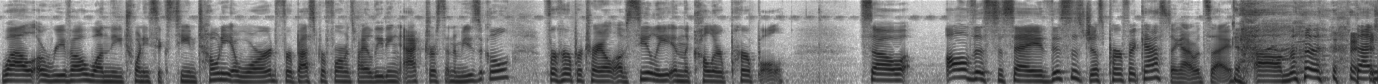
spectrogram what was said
While Erivo won the 2016 Tony Award for Best Performance by a Leading Actress in a Musical for her portrayal of Celie in The Color Purple. So, all this to say, this is just perfect casting, I would say. Um, that entire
